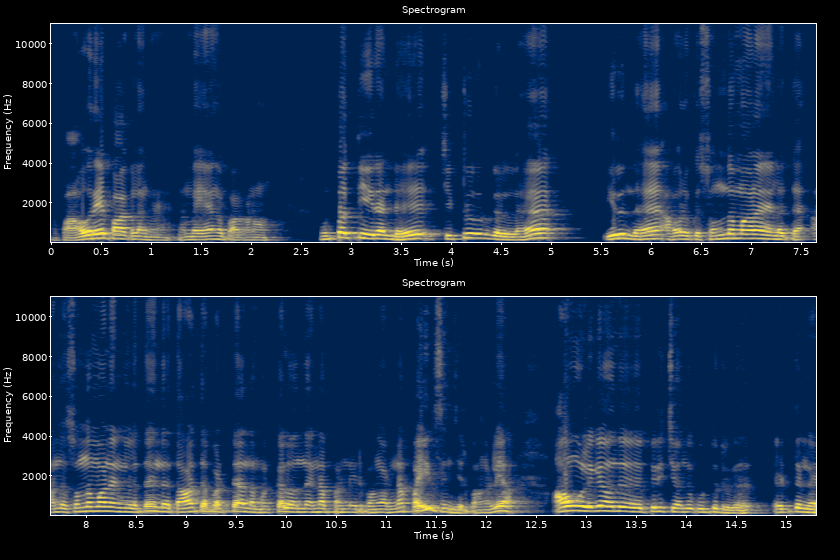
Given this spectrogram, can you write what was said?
அப்போ அவரே பார்க்கலங்க. நம்ம ஏங்க பார்க்கணும்? முப்பத்தி இரண்டு சிற்றூர்களில் இருந்த அவருக்கு சொந்தமான நிலத்தை அந்த சொந்தமான நிலத்தை இந்த தாழ்த்தப்பட்ட அந்த மக்கள் வந்து என்ன பண்ணியிருப்பாங்க அப்படின்னா பயிர் செஞ்சுருப்பாங்க இல்லையா? அவங்களுக்கே வந்து பிரித்து வந்து கொடுத்துட்ருக்காரு எடுத்துங்க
